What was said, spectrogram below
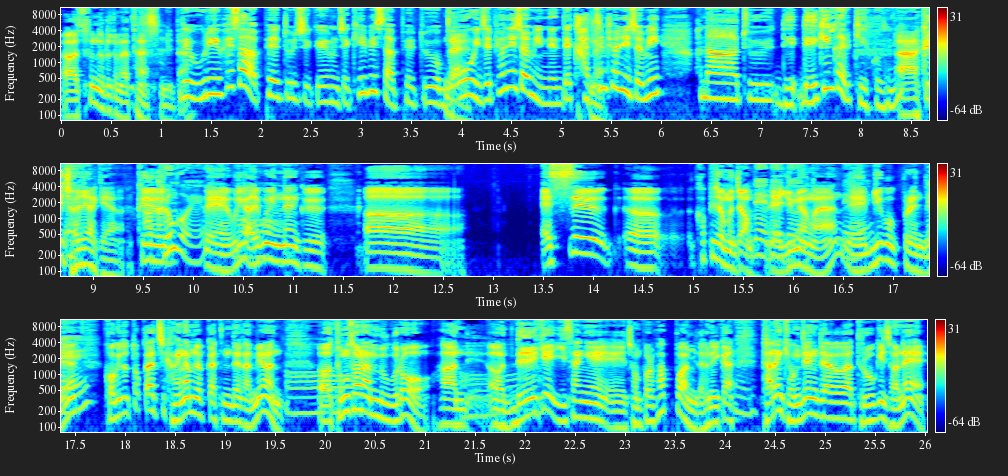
어, 순으로 좀 나타났습니다. 네, 우리 회사 앞에도 지금 이제 KBS 앞에도 뭐 네. 이제 편의점이 있는데 같은 네. 편의점이 하나, 둘, 네, 네 개인가 이렇게 있거든요. 아, 그 전략이야. 그, 아, 그런 거예요? 네, 우리가 오. 알고 있는 그 어. S 어, 커피 전문점 네, 네, 유명한 네. 네. 미국 브랜드 네. 거기도 똑같이 강남역 같은 데 가면 어. 어, 동서남북으로 한 어. 4개 이상의 점포를 확보합니다. 그러니까 네. 다른 경쟁자가 들어오기 전에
